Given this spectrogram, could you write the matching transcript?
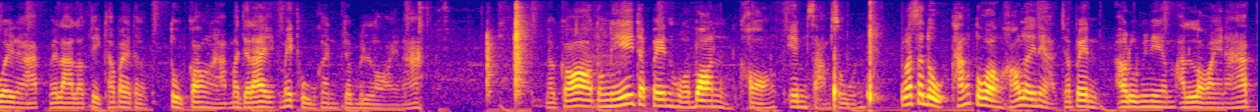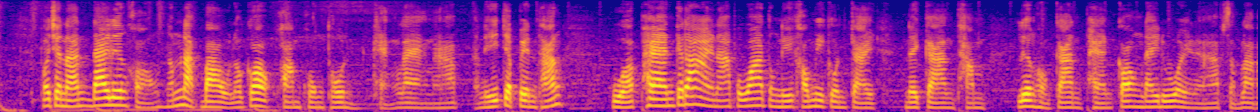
ด้วยนะครับ เวลาเราติดเข้าไปตูดกล้องนะครับ มันจะได้ไม่ถูกันจนเป็นรอยนะ แล้วก็ตรงนี้จะเป็นหัวบอลของ M30 วัสดุทั้งตัวของเขาเลยเนี่ยจะเป็นอลูมิเนียมอลลอยนะครับ เพราะฉะนั้นได้เรื่องของน้ำหนักเบาแล้วก็ความคงทนแข็งแรงนะครับ อันนี้จะเป็นทั้งหัวแพนก็ได้นะ เพราะว่าตรงนี้เขามีกลไกในการทำเรื่องของการแพนกล้องได้ด้วยนะครับสำหรับ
